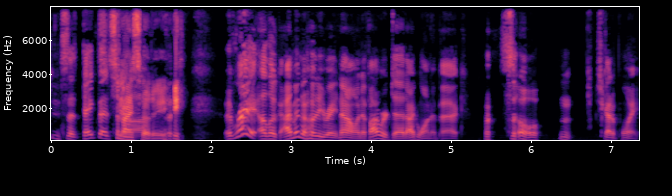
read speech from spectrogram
she said, "Take that." It's a nice hoodie. Right. Uh, look, I'm in a hoodie right now, and if I were dead, I'd want it back. so, hmm, she got a point.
